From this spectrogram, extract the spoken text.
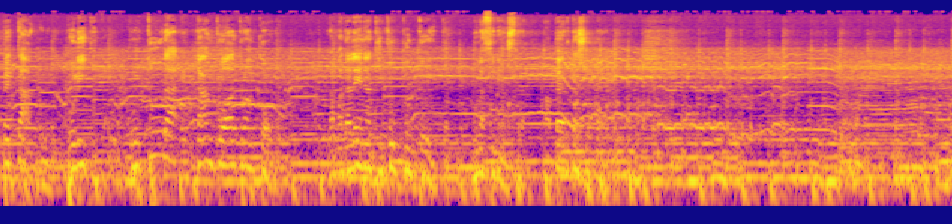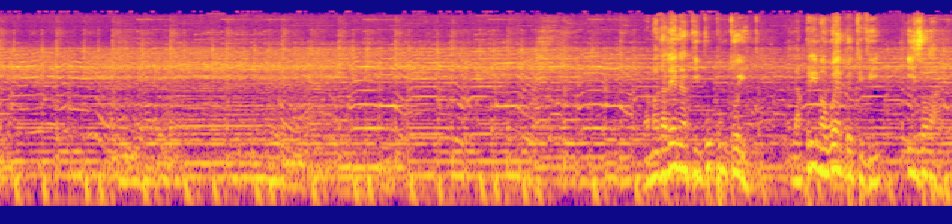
Spettacoli, politica, cultura e tanto altro ancora. La Maddalena TV.it, una finestra aperta sul mondo. La Maddalena TV.it, la prima web TV isolana.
